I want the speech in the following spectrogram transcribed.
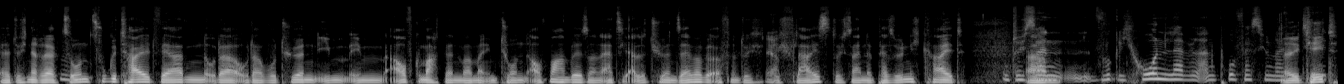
äh, durch eine Redaktion Mhm. zugeteilt werden oder, oder wo Türen ihm, ihm aufgemacht werden, weil man ihm Türen aufmachen will, sondern er hat sich alle Türen selber geöffnet durch, Ja. durch Fleiß, durch seine Persönlichkeit. Und durch Ähm, seinen wirklich hohen Level an Professionalität.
